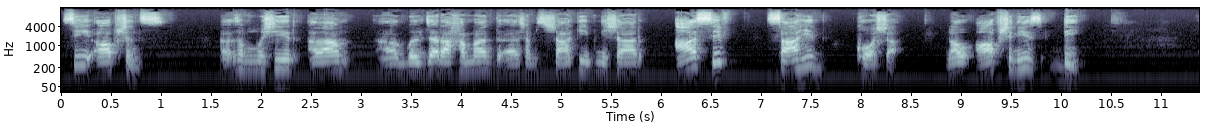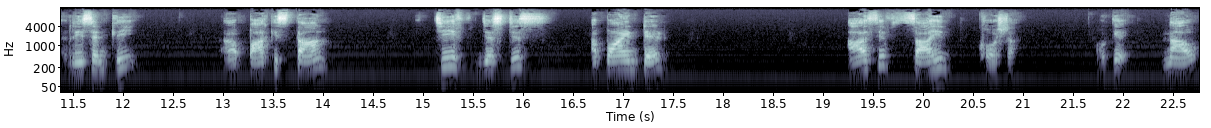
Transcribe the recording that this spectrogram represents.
See options. Uh, Mushir Alam, uh, Guljar Ahmad, uh, Shakib Nishar, Asif Sahid Khosha. Now option is D. Recently, uh, Pakistan Chief Justice appointed Asif Sahid Khosha. Okay, now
